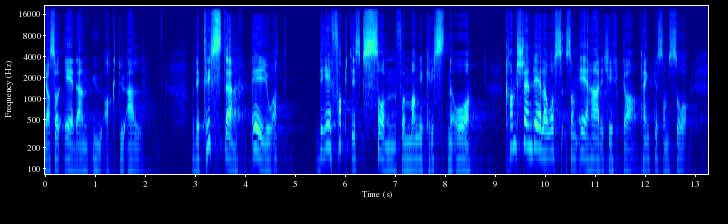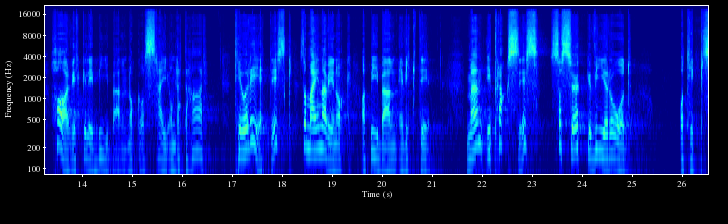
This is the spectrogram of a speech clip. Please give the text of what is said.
ja, så er den uaktuell. Og Det triste er jo at det er faktisk sånn for mange kristne òg. Kanskje en del av oss som er her i kirka, tenker som så. Har virkelig Bibelen noe å si om dette her? Teoretisk så mener vi nok at Bibelen er viktig. Men i praksis så søker vi råd og tips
